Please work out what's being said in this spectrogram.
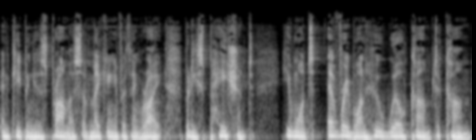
in keeping his promise of making everything right, but he's patient. He wants everyone who will come to come.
